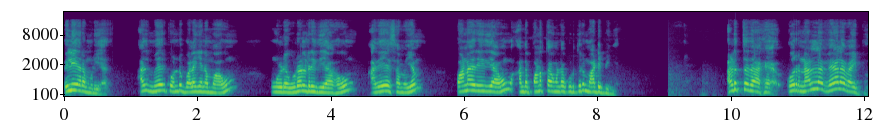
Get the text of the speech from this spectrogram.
வெளியேற முடியாது. அது மேற்கொண்டு பலகீனமாகவும் உங்களுடைய உடல் ரீதியாகவும் அதே சமயம் பண ரீதியாகவும் அந்த பணத்தை அவங்கள்ட்ட கொடுத்துட்டு மாட்டிப்பீங்க. அடுத்ததாக ஒரு நல்ல வேலை வாய்ப்பு.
